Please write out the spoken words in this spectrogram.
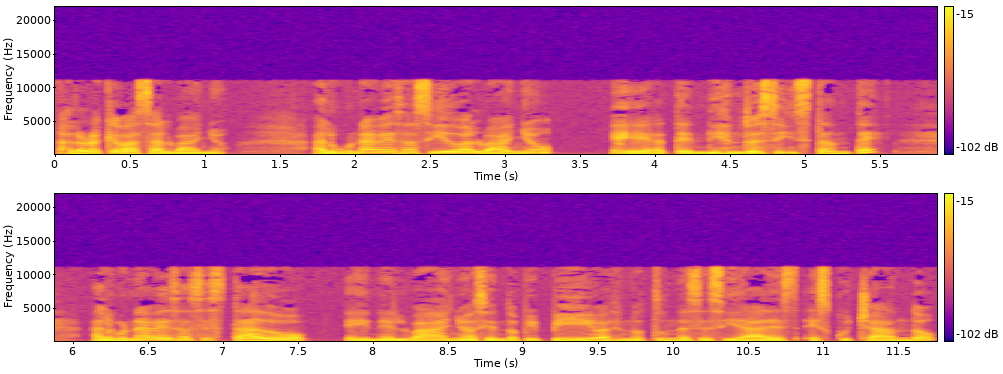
a la hora que vas al baño, ¿alguna vez has ido al baño eh, atendiendo ese instante? ¿Alguna vez has estado en el baño haciendo pipí haciendo tus necesidades, escuchando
